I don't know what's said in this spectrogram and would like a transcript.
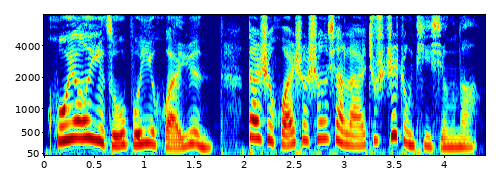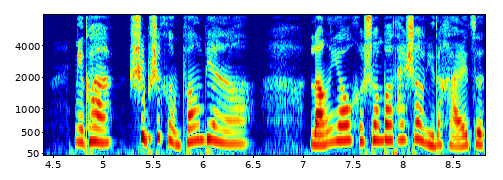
狐妖一族不易怀孕，但是怀上生下来就是这种体型呢？你看是不是很方便啊？狼妖和双胞胎少女的孩子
